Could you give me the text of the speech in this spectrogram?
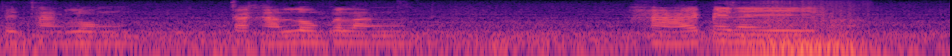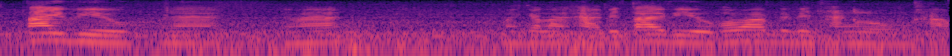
เป็นทางลงกังหันลมกำลังหายไปในใต้วิวนะเห็นไหม กำลังหายไปใต้วิว เพราะว่ามันเป็นทางลงเขา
